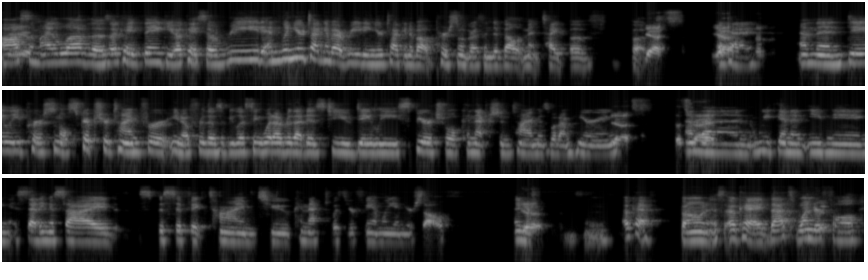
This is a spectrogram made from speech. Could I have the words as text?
Awesome. I love those. Okay, thank you. Okay, so read, and when you're talking about reading, you're talking about personal growth and development type of books. Yes. Yeah. Okay. And then daily personal scripture time for, you know, for those of you listening, whatever that is to you, daily spiritual connection time is what I'm hearing. Yes. That's and right. then weekend and evening, setting aside specific time to connect with your family and yourself. And yeah. Your okay. Bonus. Okay, that's wonderful.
